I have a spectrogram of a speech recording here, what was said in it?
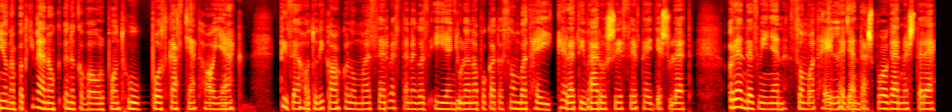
Jó napot kívánok! Önök a vaol.hu podcastját hallják. 16. alkalommal szervezte meg az Éjjen Gyula napokat a Szombathelyi Keleti Városrészért Egyesület. A rendezvényen Szombathely legendás polgármestere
